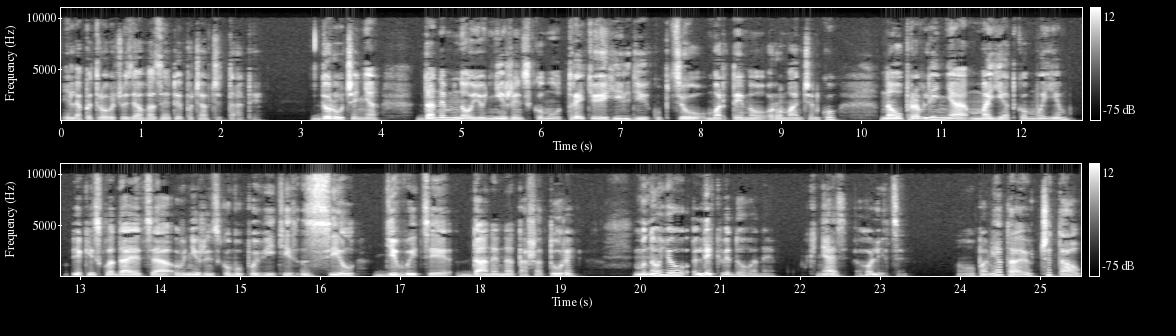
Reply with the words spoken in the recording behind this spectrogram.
Ілля Петрович узяв газету і почав читати. Доручення, дане мною Ніжинському третьої гільдії купцю Мартину Романченку на управління маєтком моїм, який складається в Ніжинському повіті з сіл Дівиці, Данина та Шатури, мною ліквідоване. Князь Голіцин. «Ну, Пам'ятаю, читав,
